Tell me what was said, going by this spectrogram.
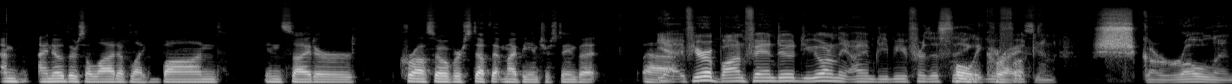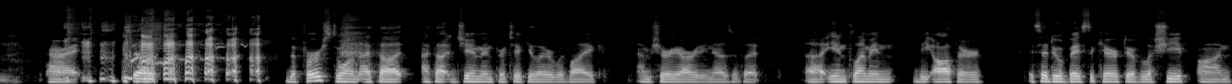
I'm I know there's a lot of like Bond insider crossover stuff that might be interesting, but uh, yeah, if you're a Bond fan, dude, you go on the IMDb for this thing. Holy you're Christ. fucking scrolling. All right. So the first one I thought I thought Jim in particular would like. I'm sure he already knows it, but uh, Ian Fleming, the author, is said to have based the character of Le Chiffre on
